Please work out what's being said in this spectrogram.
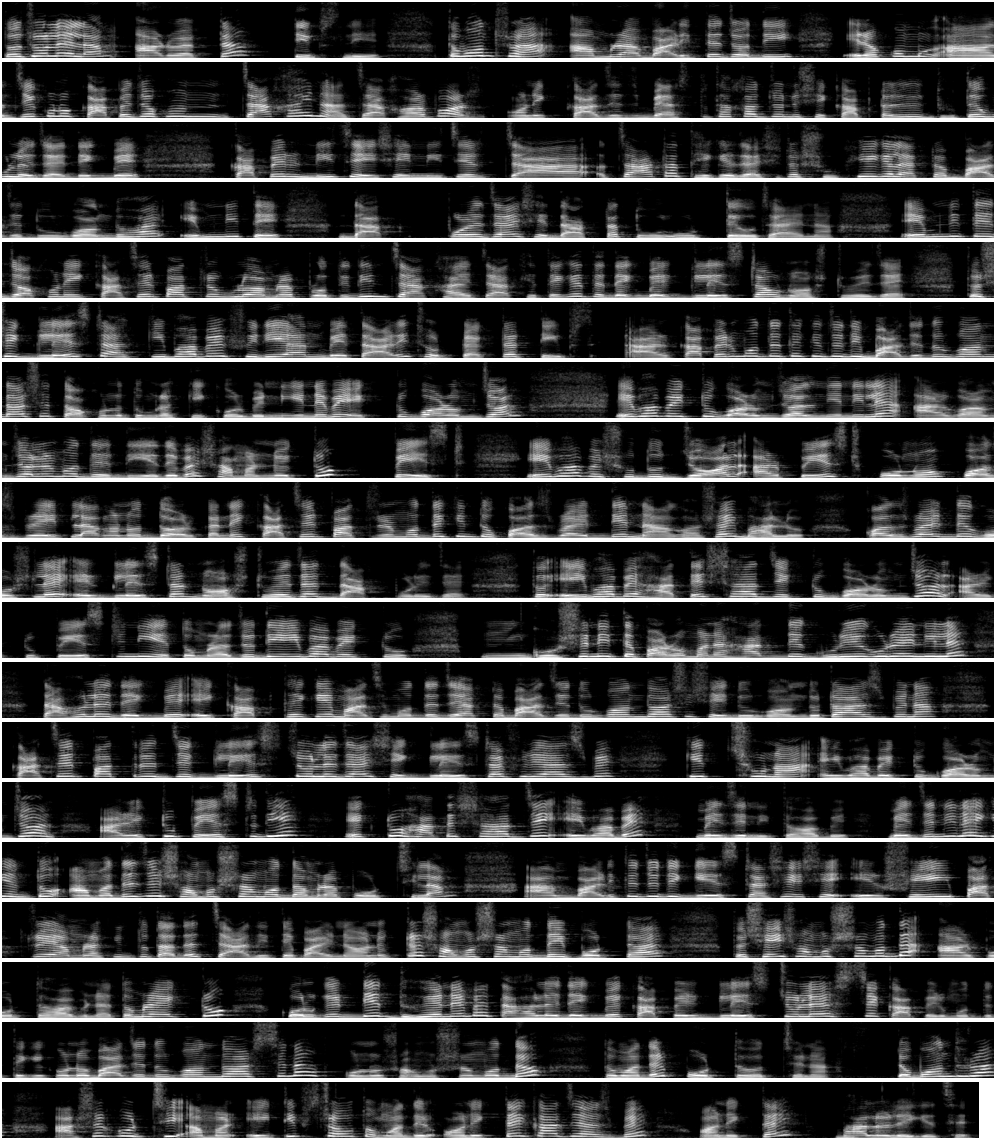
তো চলে এলাম আরও একটা টিপস নিয়ে। তো বন্ধুরা, আমরা বাড়িতে যদি এরকম যে কোনো কাপে যখন চা খাই না, চা খাওয়ার পর অনেক কাজে ব্যস্ত থাকার জন্য সেই কাপটা যদি ধুতে ভুলে যায়, দেখবে কাপের নিচেই সেই নিচের চা, চাটা থেকে যায়। সেটা শুকিয়ে গেলে একটা বাজে দুর্গন্ধ হয়। এমনিতে দাগ পড়ে যায় সেই দাগটা তু- উঠতেও চায় না। এমনিতে যখন এই কাচের পাত্রগুলো আমরা প্রতিদিন চা খাই, চা খেতে খেতে দেখবে গ্লেসটাও নষ্ট হয়ে যায়। তো সেই গ্লেসটা কীভাবে ফিরিয়ে আনবে তারই ছোট্ট একটা টিপস। আর কাপের মধ্যে থেকে যদি বাজে দুর্গন্ধ আসে, তখনও তোমরা কি করবে? নিয়ে নেবে একটু গরম জল। এভাবে একটু গরম জল নিয়ে নিলে, আর গরম জলের মধ্যে দিয়ে দেবে সামান্য একটু পেস্ট। এইভাবে শুধু জল আর পেস্ট, কোনো কসব্রাইট লাগানোর দরকার নেই। কাচের পাত্রের মধ্যে কিন্তু কসব্রাইট দিয়ে না ঘষাই ভালো। কসব্রাইট দিয়ে ঘষলে এর গ্লেজটা নষ্ট হয়ে যায়, দাগ পড়ে যায়। তো এইভাবে হাতের সাহায্যে একটু গরম জল আর একটু পেস্ট নিয়ে তোমরা যদি এইভাবে একটু ঘষে নিতে পারো মানে হাত দিয়ে ঘুরিয়ে ঘুরিয়ে নিলে, তাহলে দেখবে এই কাপ থেকে মাঝে মধ্যে যে একটা বাজে দুর্গন্ধ আসে, সেই দুর্গন্ধটা আসবে না। কাচের পাত্রের যে গ্লেজ চলে যায়, সেই গ্লেজটা ফিরে আসবে। কিচ্ছু না, এইভাবে একটু গরম জল আর একটু পেস্ট দিয়ে একটু হাতের সাহায্যে এইভাবে মেজে নিতে হবে। মেজে নিলেই কিন্তু আমাদের যে সমস্যার মধ্যে আমরা পড়ছিলাম বাড়িতে যদি গেস্ট আসে, সে সেই পাত্রে আমরা কিন্তু তাদের চা দিতে পারি না। অনেকটা সমস্যার মধ্যেই পড়তে হয়। তো সেই সমস্যার মধ্যে আর পড়তে হবে না। তোমরা একটু কোলগেট দিয়ে ধুয়ে নেবে, তাহলে দেখবে কাপের গ্লেজ চলে আসছে, কাপের মধ্যে থেকে কোনো বাজে দুর্গন্ধ আসছে না, কোনো সমস্যার মধ্যেও তোমাদের পড়তে হচ্ছে না। তো বন্ধুরা, আশা করছি আমার এই টিপসটাও তোমাদের অনেকটাই কাজে আসবে, অনেকটাই ভালো লেগেছে।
